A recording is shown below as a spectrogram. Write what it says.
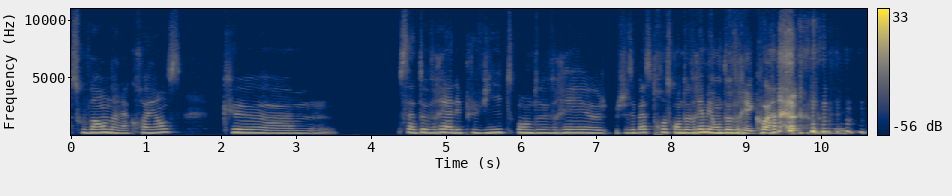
souvent on a la croyance que euh, ça devrait aller plus vite, on devrait, euh, je sais pas trop ce qu'on devrait, mais on devrait quoi.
